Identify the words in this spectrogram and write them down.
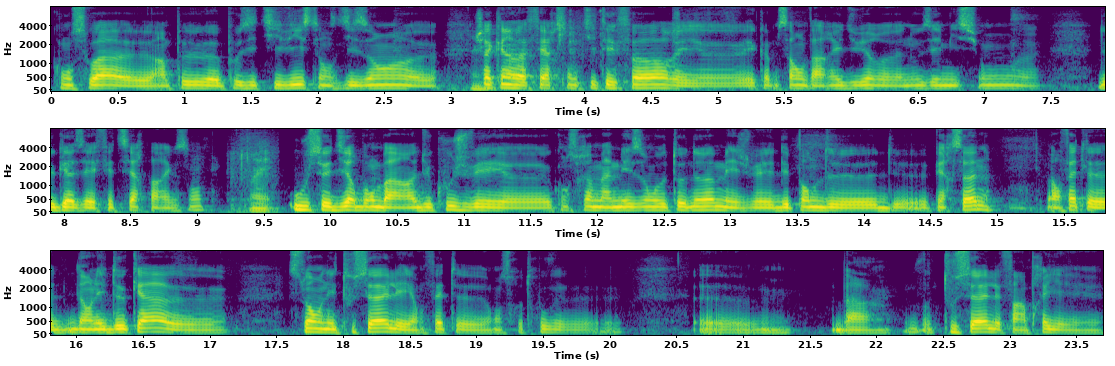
qu'on soit euh, un peu euh, positiviste en se disant euh, chacun va faire son petit effort et, comme ça on va réduire nos émissions de gaz à effet de serre par exemple. Ou se dire bon bah du coup je vais construire ma maison autonome et je vais dépendre de, personne. Bah, en fait dans les deux cas, soit on est tout seul et en fait on se retrouve bah, tout seul. Enfin après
